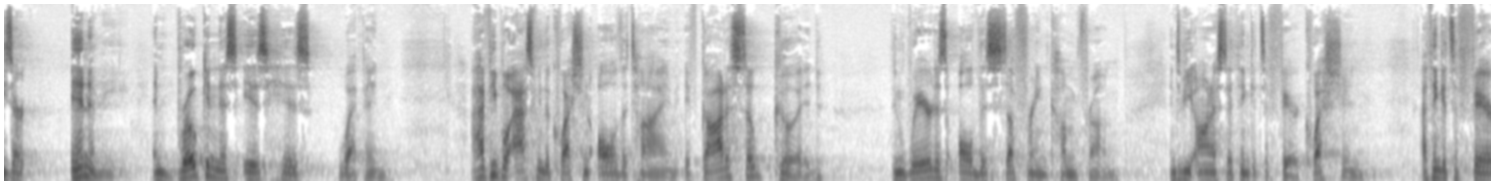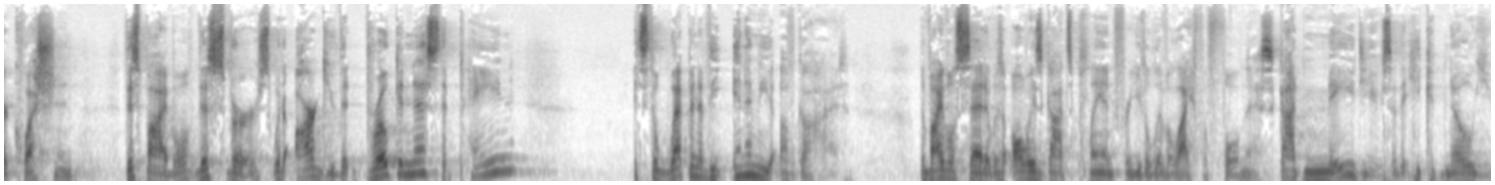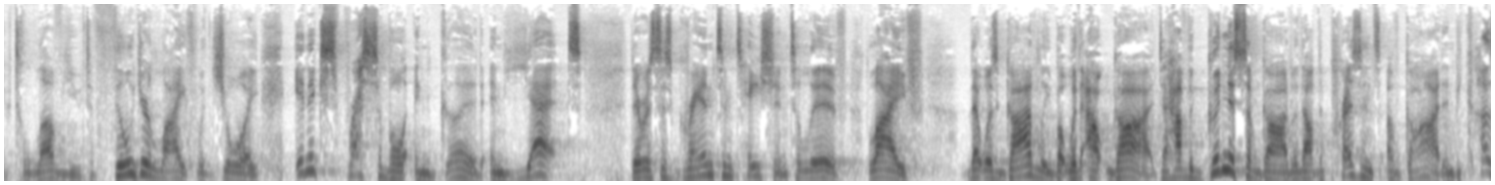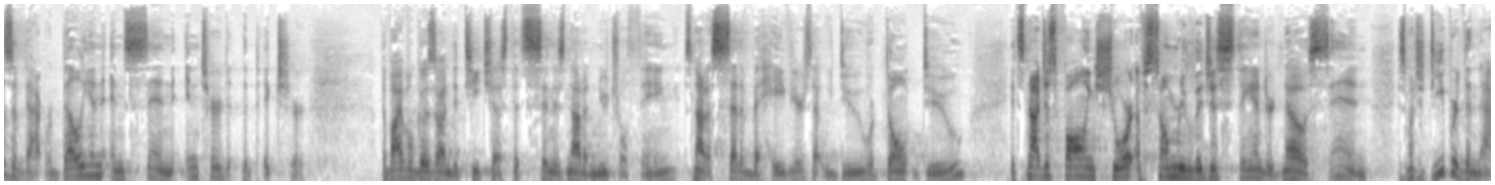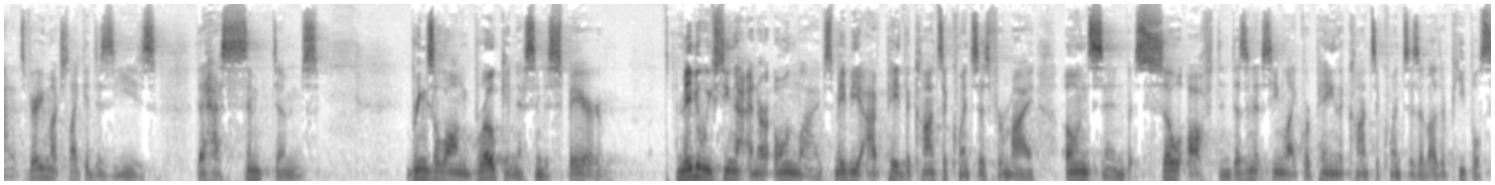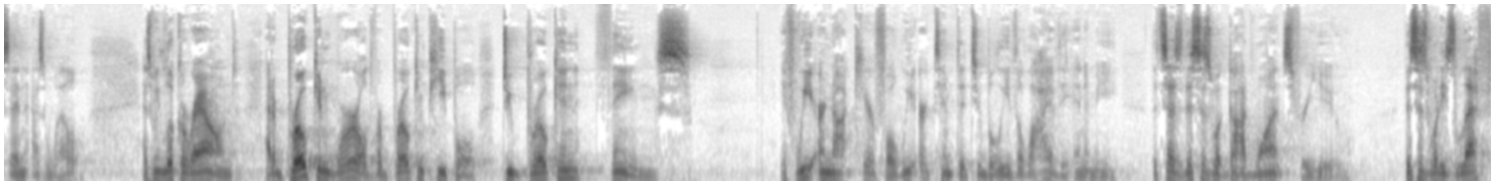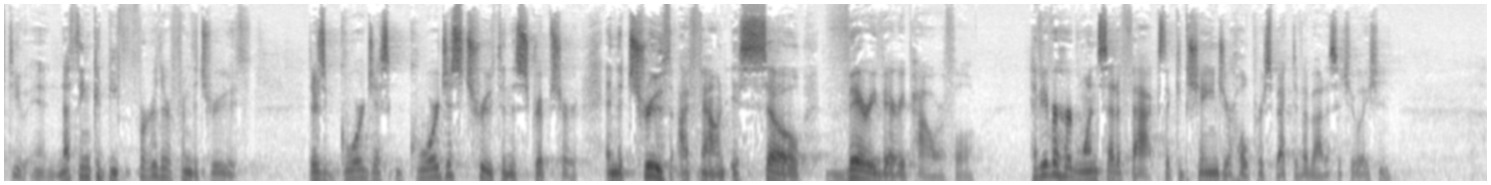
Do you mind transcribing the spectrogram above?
He's our enemy, and brokenness is his weapon. I have people ask me the question all the time if God is so good, then where does all this suffering come from? And to be honest, I think it's a fair question. I think it's a fair question. This Bible, this verse, would argue that brokenness, that pain, it's the weapon of the enemy of God. The Bible said it was always God's plan for you to live a life of fullness. God made you so that He could know you, to love you, to fill your life with joy, inexpressible and good. And yet, there was this grand temptation to live life that was godly but without God, to have the goodness of God without the presence of God. And because of that, rebellion and sin entered the picture. The Bible goes on to teach us that sin is not a neutral thing. It's not a set of behaviors that we do or don't do. It's not just falling short of some religious standard. No, sin is much deeper than that. It's very much like a disease that has symptoms, brings along brokenness and despair. And maybe we've seen that in our own lives. Maybe I've paid the consequences for my own sin, but so often, doesn't it seem like we're paying the consequences of other people's sin as well? As we look around at a broken world where broken people do broken things, if we are not careful, we are tempted to believe the lie of the enemy that says this is what God wants for you. This is what he's left you in. Nothing could be further from the truth. There's gorgeous, gorgeous truth in the scripture. And the truth I found is so very, very powerful. Have you ever heard one set of facts that could change your whole perspective about a situation?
